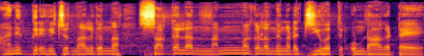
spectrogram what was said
അനുഗ്രഹിച്ചു നൽകുന്ന സകല നന്മകളും നിങ്ങളുടെ ജീവിതത്തിൽ ഉണ്ടാകട്ടെ.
